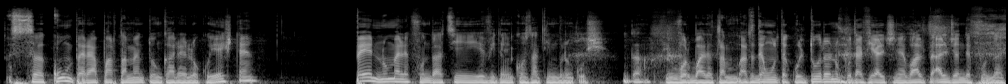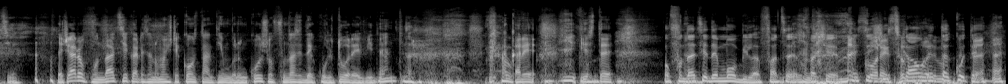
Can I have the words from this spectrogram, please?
să cumpere apartamentul în care locuiește pe numele Fundației, evident, Constantin Brâncuș. Da. Fiind vorba de atât de multă cultură, nu putea fi altcineva, alt, alt gen de fundație. Deci are o fundație care se numește Constantin Brâncuș, o fundație de cultură, evident, da. care este... O fundație de mobilă, față, face mese Corect, și scaune tăcute.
